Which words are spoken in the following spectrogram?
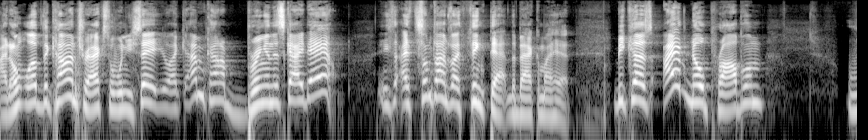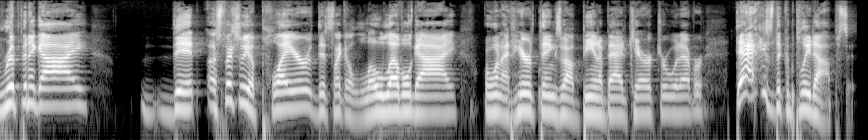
I don't love the contract. So when you say it, you're like, I'm kind of bringing this guy down. I, sometimes I think that in the back of my head because I have no problem ripping a guy that, especially a player that's like a low level guy, or when I've heard things about being a bad character or whatever. Dak is the complete opposite.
